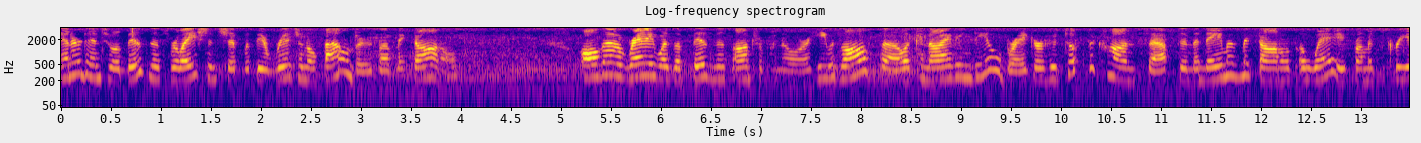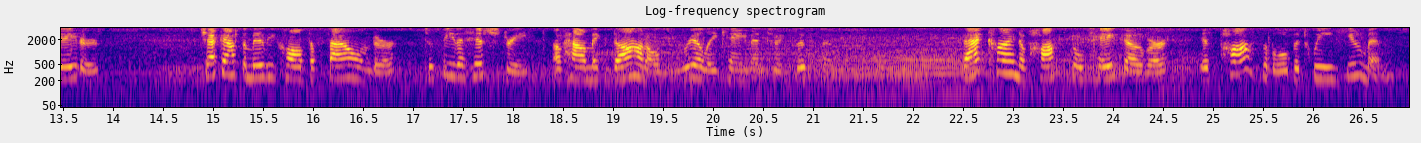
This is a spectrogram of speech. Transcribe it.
entered into a business relationship with the original founders of McDonald's. Although Ray was a business entrepreneur, he was also a conniving deal breaker who took the concept and the name of McDonald's away from its creators. Check out the movie called The Founder to see the history of how McDonald's really came into existence. That kind of hostile takeover is possible between humans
